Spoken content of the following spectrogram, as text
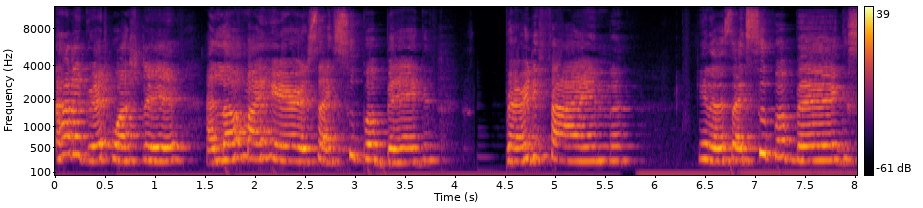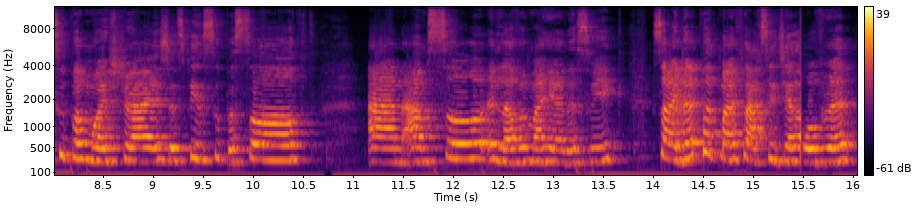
I had a great wash day. I love my hair. It's like super big, very defined. You know, it's like super big, super moisturized, just feels super soft. And I'm so in love with my hair this week. So I did put my flaxseed gel over it,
